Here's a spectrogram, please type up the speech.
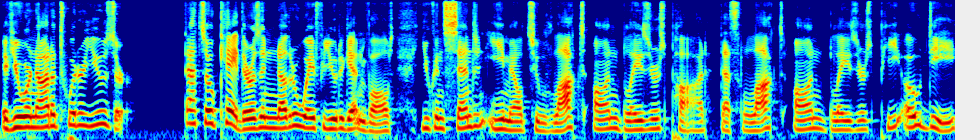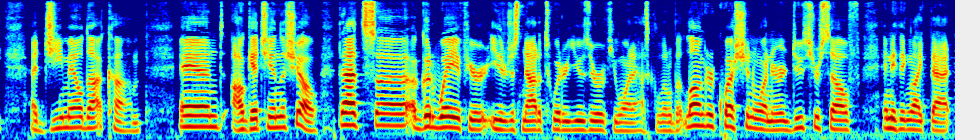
If you are not a Twitter user, that's okay. There is another way for you to get involved. You can send an email to lockedonblazerspod, that's lockedonblazerspod at gmail.com, and I'll get you in the show. That's uh, a good way if you're either just not a Twitter user, if you want to ask a little bit longer question, want to introduce yourself, anything like that.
